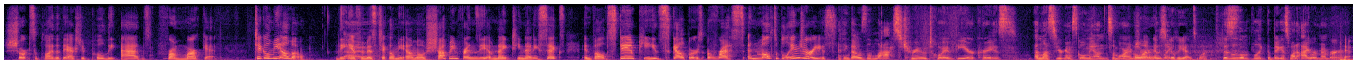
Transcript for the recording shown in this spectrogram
short supply that they actually pulled the ads from market. Tickle Me Elmo. The infamous Tickle Me Elmo shopping frenzy of 1996 involved stampedes, scalpers, arrests, and multiple injuries. I think that was the last true toy of the year craze. Unless you're gonna school me on some more, I'm Oh, sure. I'm going to like, school you on some more. This is the, like the biggest one I remember. Yeah.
